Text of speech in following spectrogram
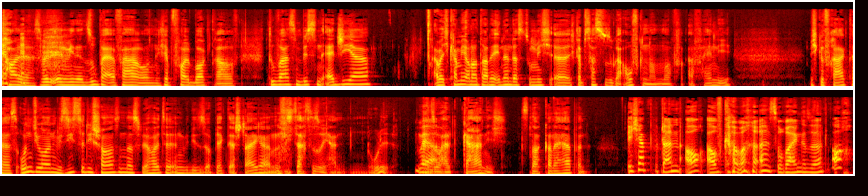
toll, das wird irgendwie eine super Erfahrung. Ich habe voll Bock drauf. Du warst ein bisschen edgier, aber ich kann mich auch noch daran erinnern, dass du mich, äh, ich glaube, das hast du sogar aufgenommen auf, auf Handy, mich gefragt hast, und Johann, wie siehst du die Chancen, dass wir heute irgendwie dieses Objekt ersteigern? Und ich dachte so, ja, null. Ja. Also halt gar nicht. It's not gonna happen. Ich habe dann auch auf Kamera so reingesagt, ach,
